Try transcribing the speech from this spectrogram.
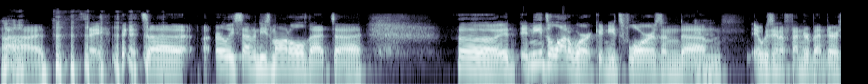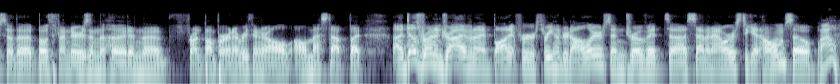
Uh, it's a early '70s model that uh, uh, it it needs a lot of work. It needs floors and. Um, It was in a fender bender, so the both fenders and the hood and the front bumper and everything are all all messed up. But uh, it does run and drive, and I bought it for three hundred dollars and drove it uh, seven hours to get home. So wow.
